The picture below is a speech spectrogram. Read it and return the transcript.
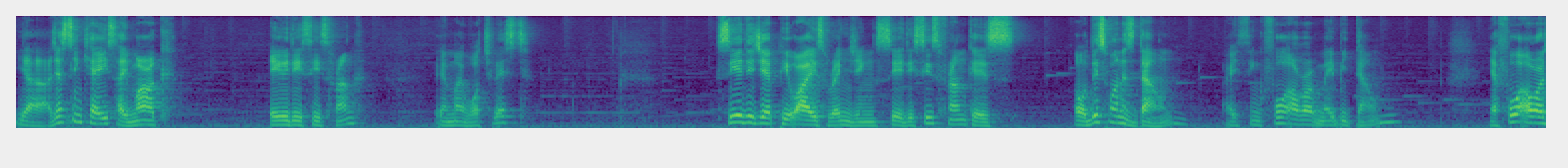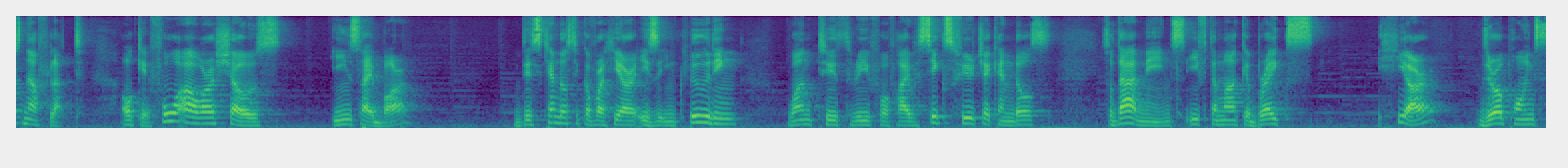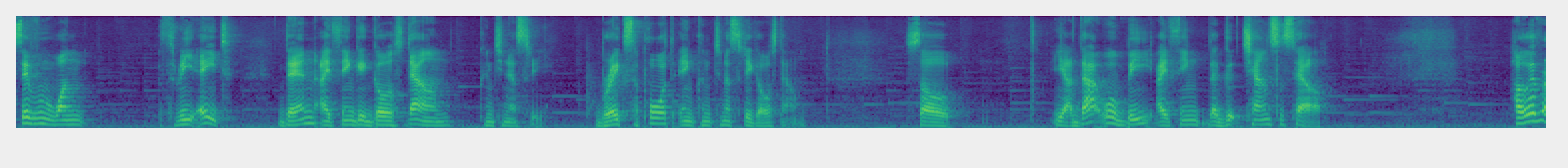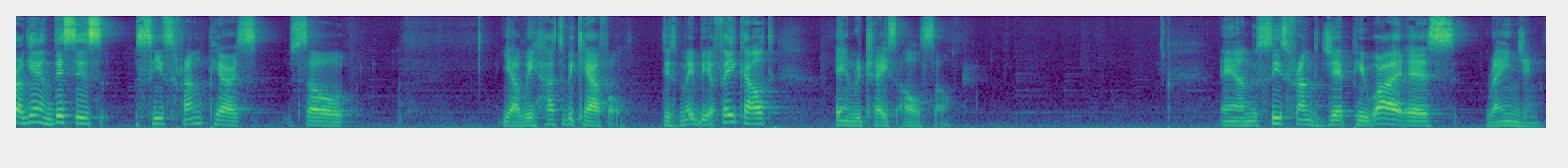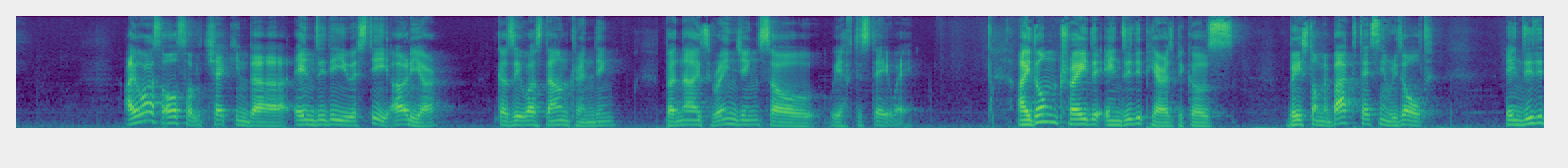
yeah, just in case I mark AUD Swiss franc in my watch list. CADJPY is ranging, CAD Swiss franc is, oh this one is down. I think 4 hour maybe down. Yeah, 4 hours now flat. Okay, 4 hour shows inside bar. This candlestick over here is including 1, 2, 3, 4, 5, 6 future candles. So that means if the market breaks here 0.7138, then I think it goes down continuously breaks support and continuously goes down. So yeah, that will be, I think, the good chance to sell. However, again, this is Swiss franc pairs, so yeah, we have to be careful. This may be a fake out and retrace also. And Swiss franc JPY is ranging. I was also checking the NZD USD earlier, because it was downtrending, but now it's ranging, so we have to stay away. I don't trade pairs because based on my backtesting result,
